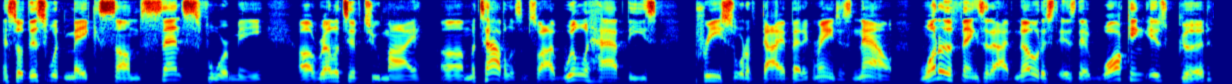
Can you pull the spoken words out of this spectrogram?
And so this would make some sense for me uh, relative to my uh, metabolism. So I will have these pre sort of diabetic ranges. Now, one of the things that I've noticed is that walking is good,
